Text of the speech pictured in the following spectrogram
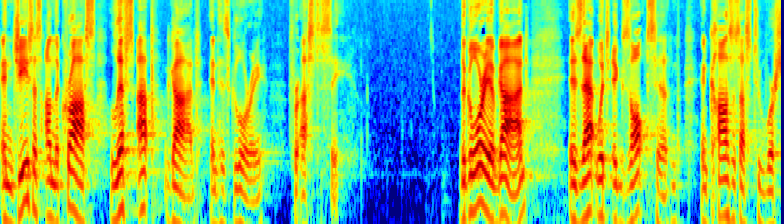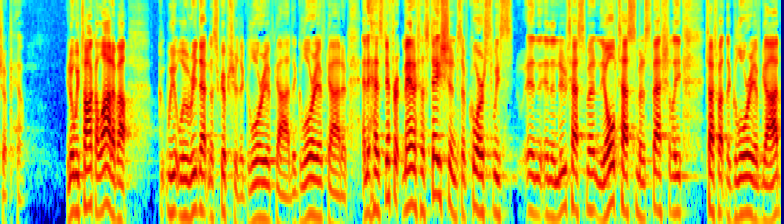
And Jesus on the cross lifts up God in his glory for us to see. The glory of God is that which exalts him and causes us to worship him. You know, we talk a lot about, we, we read that in the scripture, the glory of God, the glory of God. And, and it has different manifestations, of course, we, in, in the New Testament, in the Old Testament especially, talks about the glory of God.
